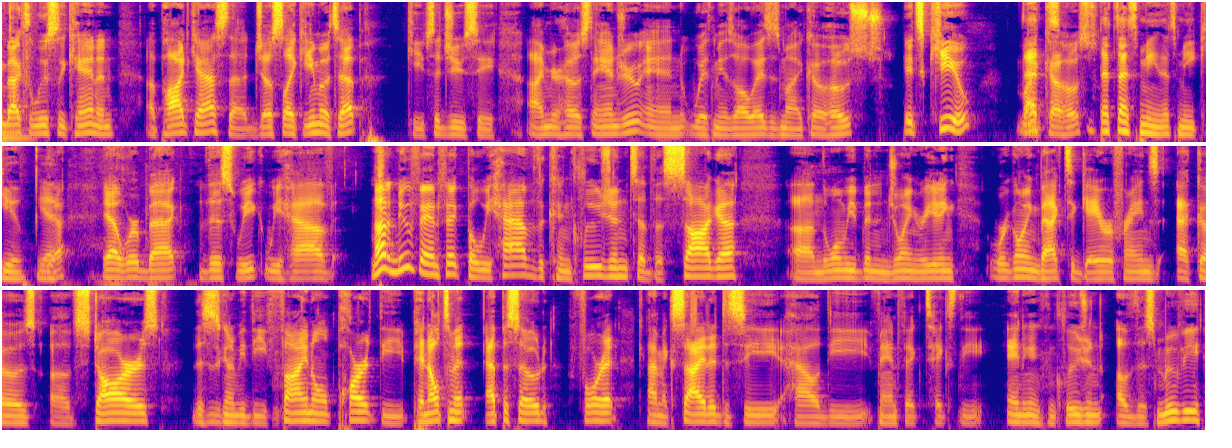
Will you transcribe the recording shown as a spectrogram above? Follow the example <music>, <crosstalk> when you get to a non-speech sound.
Welcome back to Loosely Canon, a podcast that, just like Imhotep, keeps it juicy. I'm your host, Andrew, and with me, as always, is my co host. It's Q, my That's- co host. That's that's me. That's me. Q. Yeah. Yeah. Yeah, we're back this week. We have not a new fanfic, but we have the conclusion to the saga, um, the one we've been enjoying reading. We're going back to Gayrefrain's Echoes of Stars. This is going to be the final part, the penultimate episode for it. I'm excited to see how the fanfic takes the ending and conclusion of this movie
